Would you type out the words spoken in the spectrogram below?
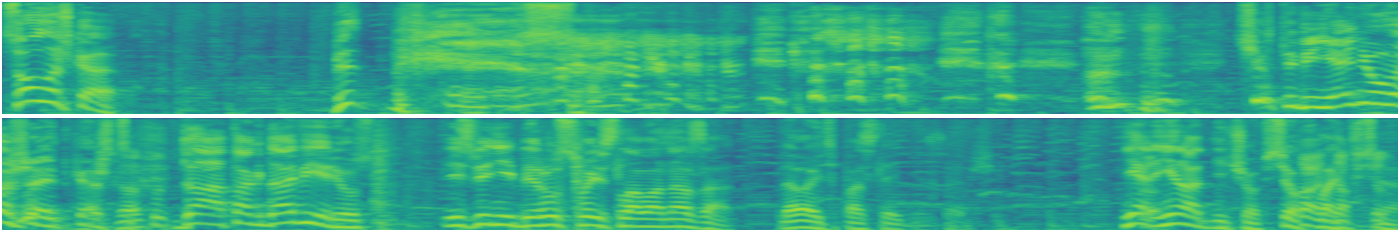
Солнышко? Без- Че, ты меня не уважает, кажется? Да, тогда верю. Извини, беру свои слова назад. Давайте последнее сообщение. Не, не надо ничего, все, А, хватит. все.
